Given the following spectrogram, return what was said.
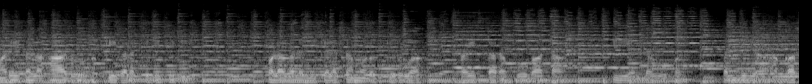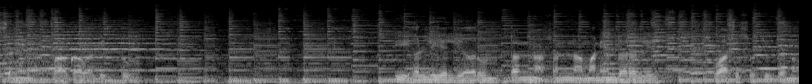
ಮರಿಗಳ ಹಾಡು, ಹಕ್ಕಿಗಳ ಕಿಲಿಕಿಲಿ ಹೊಲಗಳಲ್ಲಿ ಕೆಲಸ ಮಾಡುತ್ತಿರುವ ರೈತರ ಕೂಗಾಟ ಈ ಎಲ್ಲವೂ ಹಳ್ಳಿಯ ಆಕರ್ಷಣೆಯ ಭಾಗವಾಗಿತ್ತು. ಈ ಹಳ್ಳಿಯಲ್ಲಿ ಅರುಣ್ ತನ್ನ ಸಣ್ಣ ಮನೆಯೊಂದರಲ್ಲಿ ವಾಸಿಸುತ್ತಿದ್ದನು.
